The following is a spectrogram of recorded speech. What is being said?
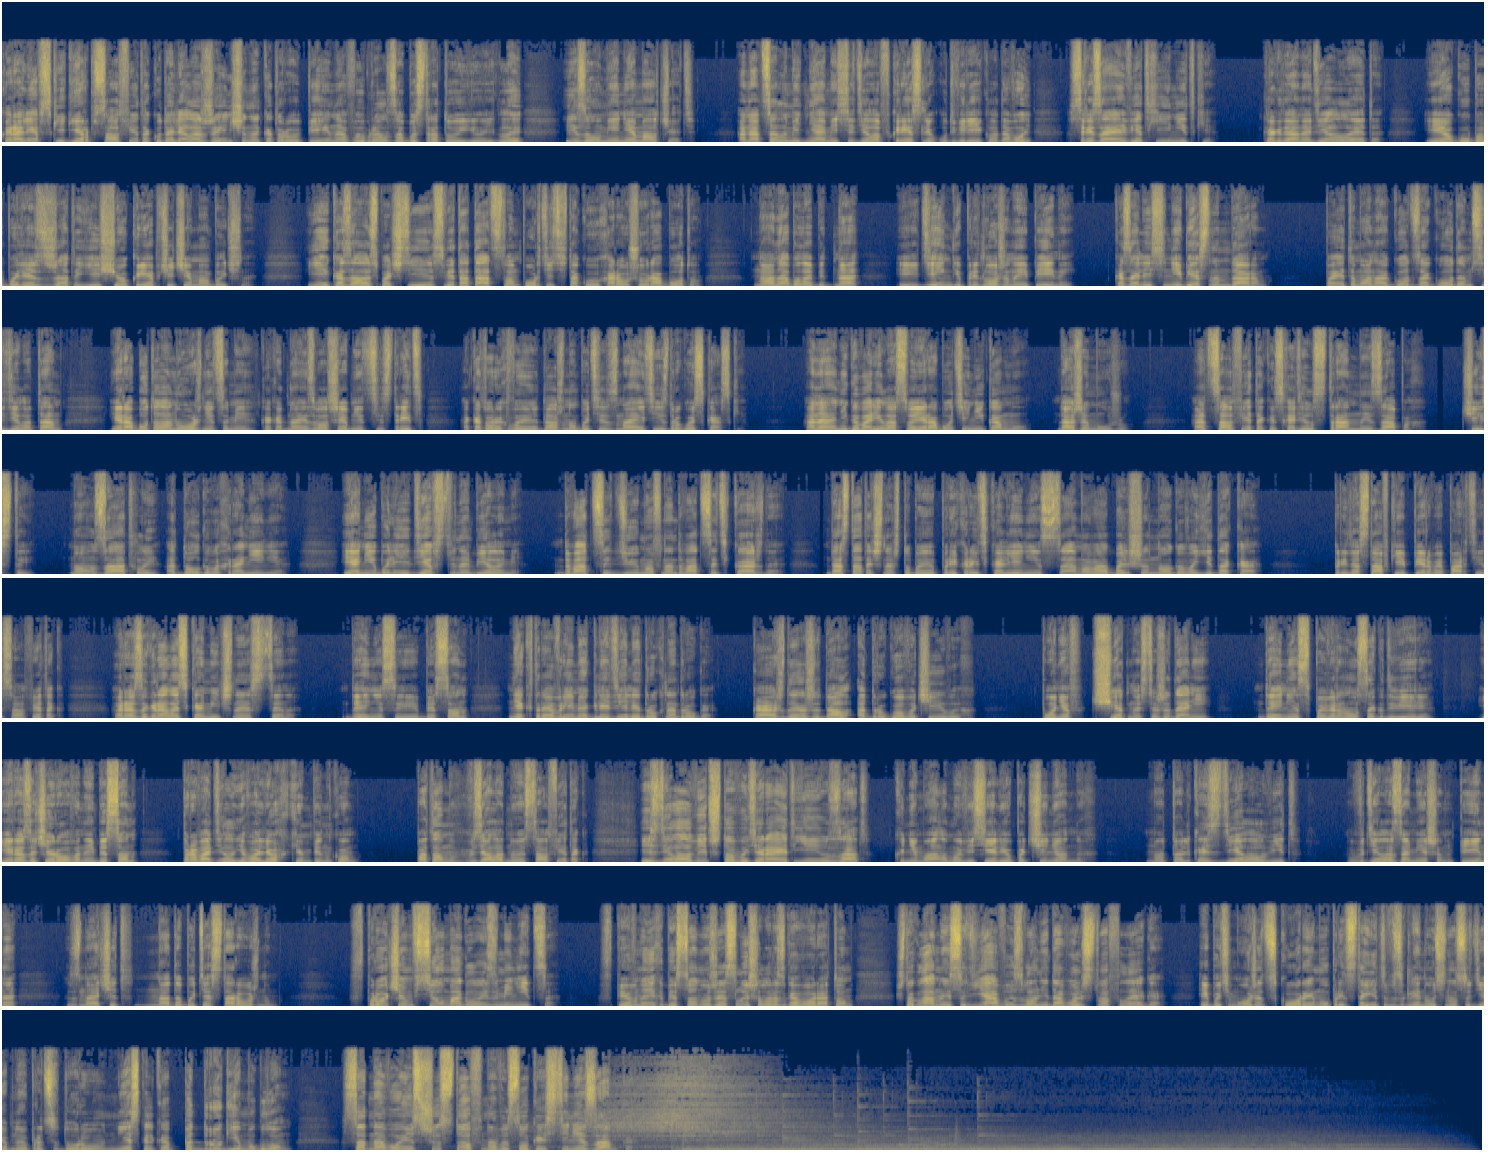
Королевский герб салфеток удаляла женщина, которую Пейна выбрал за быстроту ее иглы и за умение молчать. Она целыми днями сидела в кресле у дверей кладовой, срезая ветхие нитки. Когда она делала это, ее губы были сжаты еще крепче, чем обычно. Ей казалось почти святотатством портить такую хорошую работу, но она была бедна, и деньги, предложенные Пейной, казались небесным даром. Поэтому она год за годом сидела там и работала ножницами, как одна из волшебниц-сестриц, о которых вы, должно быть, знаете из другой сказки. Она не говорила о своей работе никому, даже мужу. От салфеток исходил странный запах, чистый, но затхлый от долгого хранения. И они были девственно белыми, 20 дюймов на 20 каждая, достаточно, чтобы прикрыть колени самого большеногого едока. При доставке первой партии салфеток разыгралась комичная сцена. Деннис и Бессон некоторое время глядели друг на друга. Каждый ожидал от другого чаевых. Поняв тщетность ожиданий, Деннис повернулся к двери, и разочарованный Бессон проводил его легким пинком. Потом взял одну из салфеток и сделал вид, что вытирает ею зад, к немалому веселью подчиненных. Но только сделал вид. В дело замешан Пейна, значит, надо быть осторожным. Впрочем, все могло измениться. В пивных Бессон уже слышал разговор о том, что главный судья вызвал недовольство Флега, и, быть может, скоро ему предстоит взглянуть на судебную процедуру несколько под другим углом — с одного из шестов на высокой стене замка.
